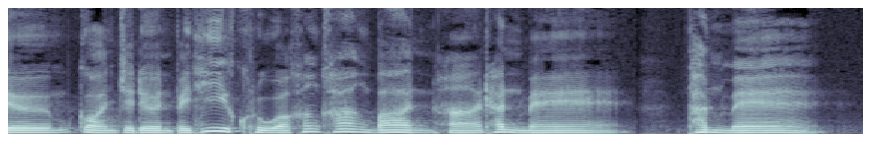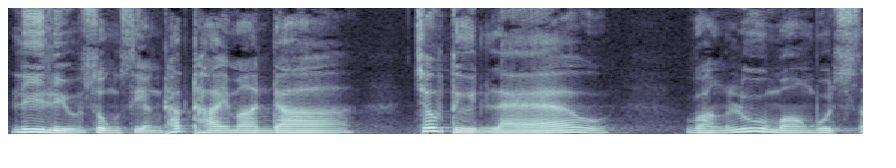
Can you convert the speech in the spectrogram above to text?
เดิมก่อนจะเดินไปที่ครัวข้างๆบ้านหาท่านแม่ ท่านแม่ ลี่หลิวส่งเสียงทักทายมารดา เจ้าตื่นแล้ว หวังลู่มองบุตรส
